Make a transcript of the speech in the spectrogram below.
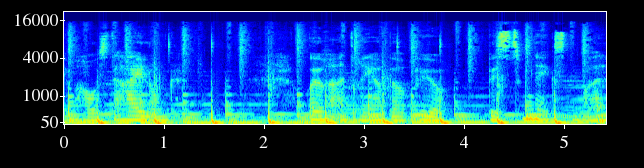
im Haus der Heilung. Eure Andrea Berbür. Bis zum nächsten Mal.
